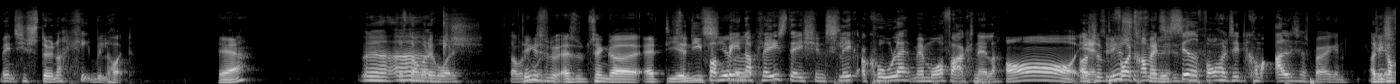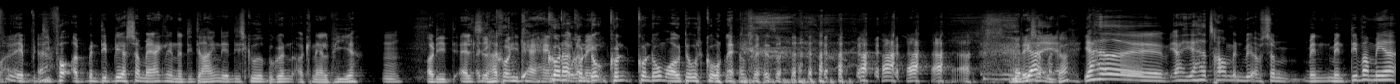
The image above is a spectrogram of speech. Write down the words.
mens I stønner helt vildt højt. Ja. Så stopper det hurtigt. Stopper Det kan selvfølgelig, altså du tænker, at de Så de forbinder noget- Playstation, slik og cola med mor og far knaller. Åh, oh, Og ja, så det de er får et traumatiseret forhold til, at de kommer aldrig til at spørge igen. Og de Det er kommer, øh, selvfølgelig- de får, og, men det bliver så mærkeligt, når de drenge der, de skal ud og begynde at knalde piger. Mm. Og de altid Og de har, kun kan have en kun har i. kun, kondomer og dåsekola. Men er det ikke sådan, man gør? jeg, jeg, havde, øh, jeg, jeg havde travlt, men, som, men, men det var mere...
